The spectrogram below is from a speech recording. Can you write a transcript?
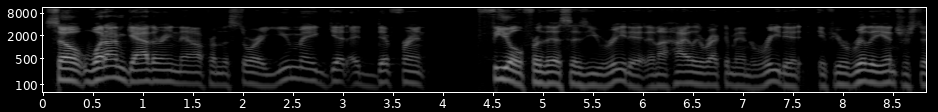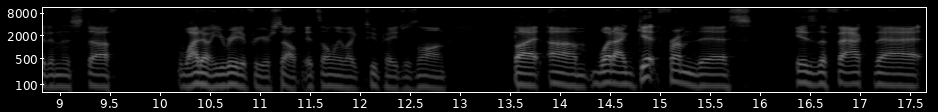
So, what I'm gathering now from the story, you may get a different feel for this as you read it. And I highly recommend read it if you're really interested in this stuff why don't you read it for yourself? It's only like two pages long. But um, what I get from this is the fact that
